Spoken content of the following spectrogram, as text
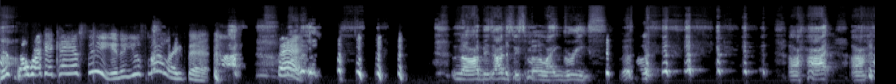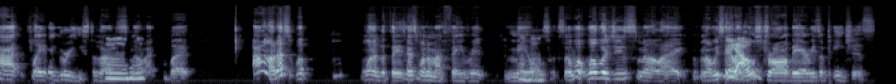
just go work at KFC and then you smell like that. No, I be I just be smelling like grease. a hot, a hot plate of grease. That's mm-hmm. smell like. But I don't know. That's what one of the things. That's one of my favorite meals. Mm-hmm. So what, what would you smell like? You know, we say like was, strawberries or peaches.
